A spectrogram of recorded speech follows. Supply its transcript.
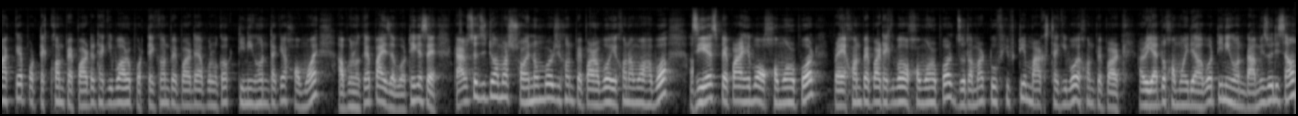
মাৰ্ককৈ প্ৰত্যেকখন পেপাৰতে থাকিব আৰু প্ৰত্যেকখন পেপাৰতে আপোনালোকক তিনি ঘণ্টাকৈ সময় আপোনালোকে পাই যাব। ঠিক আছে? তাৰপিছত যিটো আমাৰ ছয় নম্বৰ যিখন পেপাৰ হ'ব এইখন আমাৰ হ'ব। জি এছ পেপাৰ আহিব অসমৰ ওপৰত। প্ৰায় এখন পেপাৰ থাকিব অসমৰ ওপৰত য'ত আমাৰ টু ফিফটি মাৰ্কছ থাকিব এখন পেপাৰত আৰু ইয়াতো সময় দিয়া হ'ব তিনি ঘণ্টা। আমি যদি চাওঁ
